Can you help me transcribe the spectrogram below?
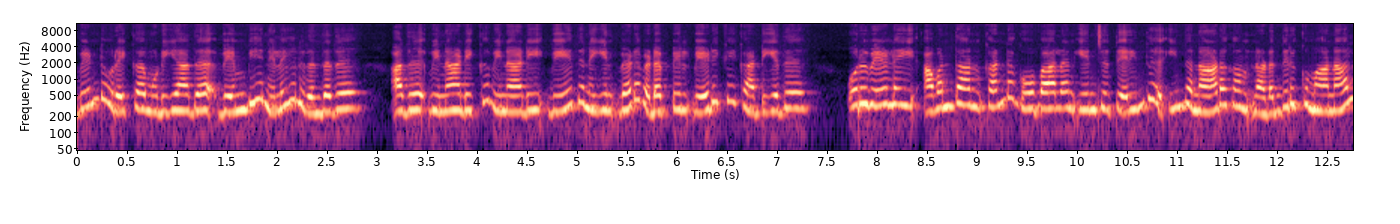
வெண்டுரைக்க முடியாத வெம்பிய நிலையில் இருந்தது. அது வினாடிக்கு வினாடி வேதனையின் வெடவெடப்பில் வேடிக்கை காட்டியது. ஒருவேளை அவன்தான் கண்ட கோபாலன் என்று தெரிந்து இந்த நாடகம் நடந்திருக்குமானால்?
